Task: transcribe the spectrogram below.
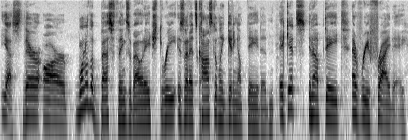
Yes, there are. One of the best things about H3 is that it's constantly getting updated. It gets an update every Friday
